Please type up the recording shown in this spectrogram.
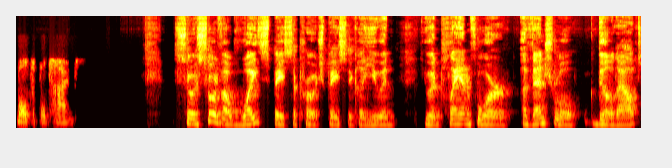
multiple times. So it's sort of a white space approach basically. You would you would plan for eventual build out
